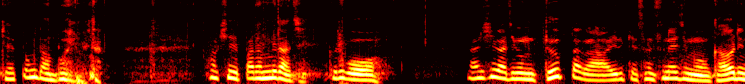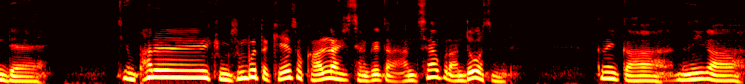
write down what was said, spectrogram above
개똥도 안 보입니다. 확실히 빠릅니다. 아직. 그리고 날씨가 지금 덥다가 이렇게 선선해지면 가을인데 지금 8월 중순부터 계속 가을 날씨처럼 그랬잖아요. 안, 생각보다 안 더웠습니다. 그러니까 능이가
